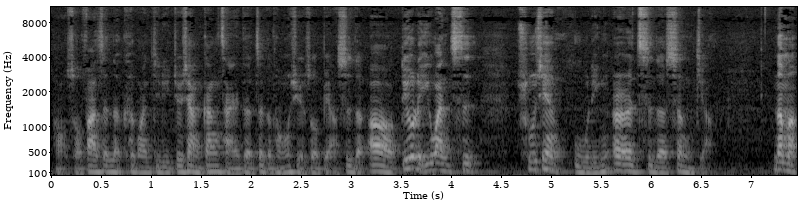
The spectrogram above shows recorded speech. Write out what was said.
好，所发生的客观几率，就像刚才的这个同学所表示的，哦，丢了一万次，出现五零二二次的胜角，那么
